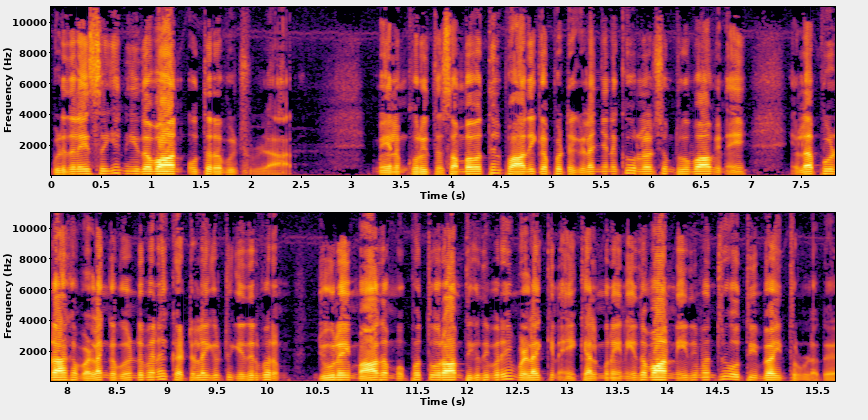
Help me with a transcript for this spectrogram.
விடுதலை செய்ய நீதவான் உத்தரவிட்டுள்ளார். மேலும் குறித்த சம்பவத்தில் பாதிக்கப்பட்ட இளைஞனுக்கு ஒரு லட்சம் ரூபாவினை இழப்பீடாக வழங்க வேண்டும் என கட்டளையிட்டு எதிர்வரும் ஜூலை மாதம் முப்பத்தோராம் தேதி வரை விளக்கினை கல்முனை நீதவான் நீதிமன்றம் ஒத்திவைத்துள்ளது.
